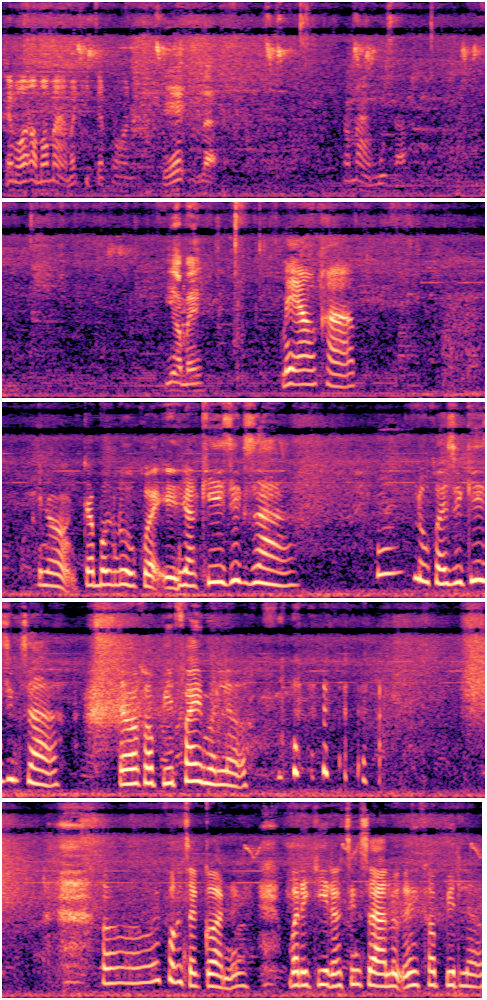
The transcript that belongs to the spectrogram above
แม่บอกว่าเอามาหมามากินจักรพรเด็กอีกละมาหมามูสับนี่เอาไหมไม่เอาครับ พี่น้องจะเบิ่งลูกก่อยอีกอยากขี้ศึกษาลูกก่อยสิขี้ศึกษา แต่ว่าเขาปิดไฟหมดแล้วโอ้ยพงศกรเลยบริกีรักซิงซาลูกเอ้ยเขาปิดแล้ว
